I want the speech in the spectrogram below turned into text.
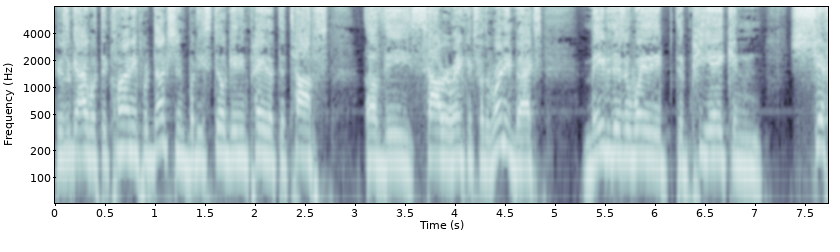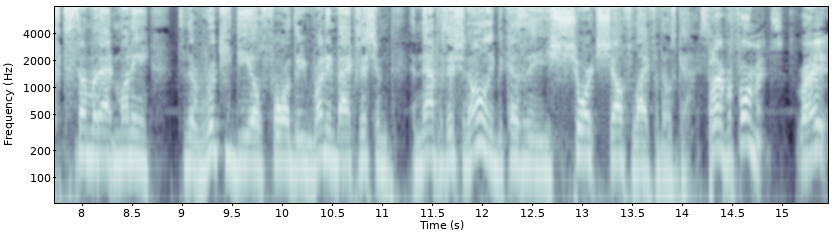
Here's a guy with declining production, but he's still getting paid at the tops of the salary rankings for the running backs. Maybe there's a way the PA can shift some of that money to the rookie deal for the running back position and that position only because of the short shelf life of those guys. player performance, right?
